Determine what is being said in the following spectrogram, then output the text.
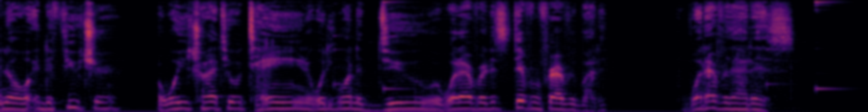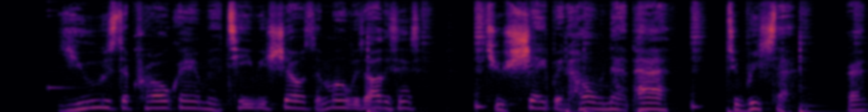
you know, in the future, or what you're trying to attain, or what you want to do, or whatever. It's different for everybody. Whatever that is, use the program, the TV shows, the movies, all these things to shape and hone that path to reach that, right?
